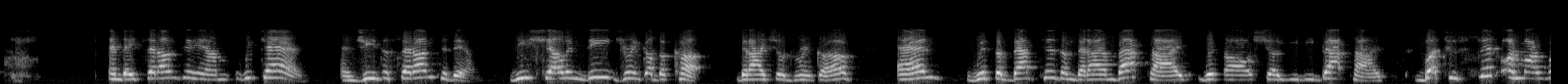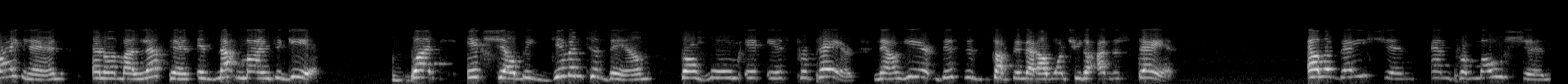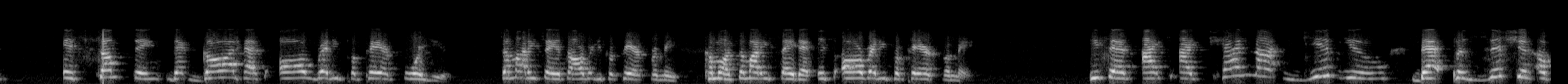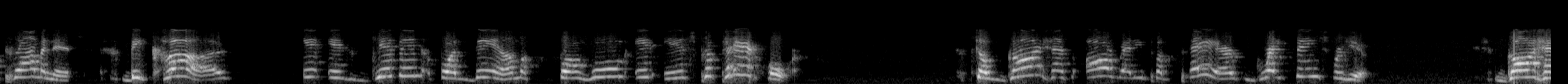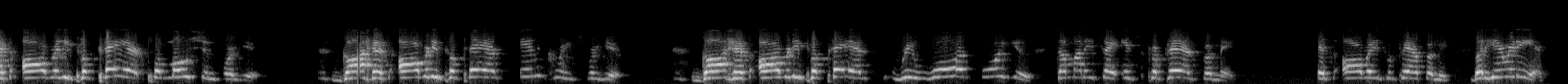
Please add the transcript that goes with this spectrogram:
And they said unto him, We can. And Jesus said unto them, Ye shall indeed drink of the cup that I shall drink of, and with the baptism that I am baptized, withal shall ye be baptized. But to sit on my right hand and on my left hand is not mine to give, but it shall be given to them for whom it is prepared. Now, here, this is something that I want you to understand. Elevation and promotion is something that God has already prepared for you. Somebody say it's already prepared for me. Come on, somebody say that. It's already prepared for me. He says, I, I cannot give you that position of prominence because it is given for them for whom it is prepared for. So God has already prepared great things for you. God has already prepared promotion for you. God has already prepared increase for you. God has already prepared reward for you. Somebody say, It's prepared for me. It's already prepared for me. But here it is.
